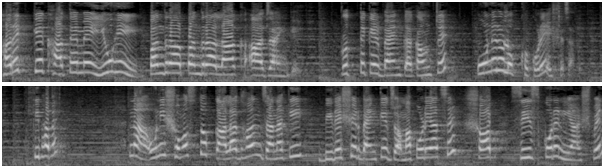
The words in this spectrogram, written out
হরেককে খাতে মে ইউ হি পনেরো পনেরো লাখ আ যায়গে প্রত্যেকের ব্যাংক অ্যাকাউন্টে পনেরো লক্ষ করে এসে যাবে। কীভাবে? না, উনি সমস্ত কালাধন যা নাকি বিদেশের ব্যাংকে জমা পড়ে আছে, সব সিজ করে নিয়ে আসবেন,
